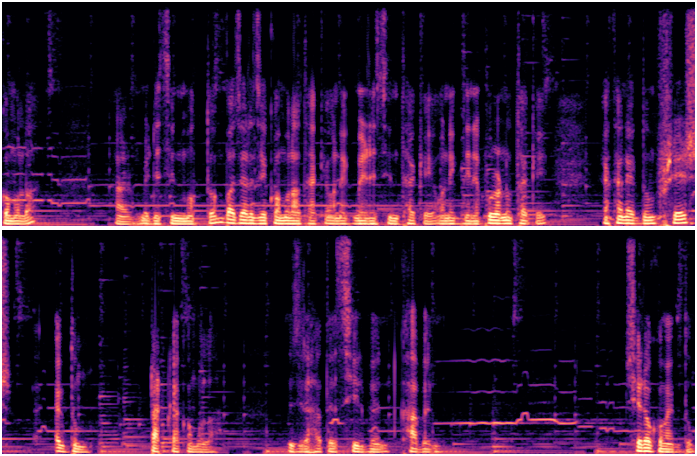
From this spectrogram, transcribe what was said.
কমলা আর মেডিসিন মুক্ত। বাজারে যে কমলা থাকে, অনেক মেডিসিন থাকে, অনেক দিনে পুরানো থাকে, এখানে একদম ফ্রেশ একদম টাটকা কমলা। নিজের হাতে ছিঁড়বেন, খাবেন, সেরকম একদম।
